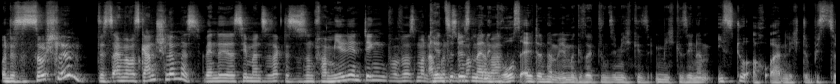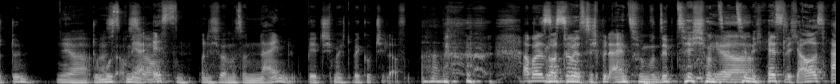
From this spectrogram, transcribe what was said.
Und das ist so schlimm. Das ist einfach was ganz Schlimmes, wenn dir das jemand so sagt. Das ist so ein Familiending, was man Kennst du das? macht, Meine Großeltern haben immer gesagt, wenn sie mich, mich gesehen haben, isst du auch ordentlich, du bist so dünn. Ja, Du musst mehr so. essen. Und ich war immer so, nein, Bitch, ich möchte bei Gucci laufen. Aber es Plot ist so, ich bin 1,75 und Ja. sehe ziemlich hässlich aus.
